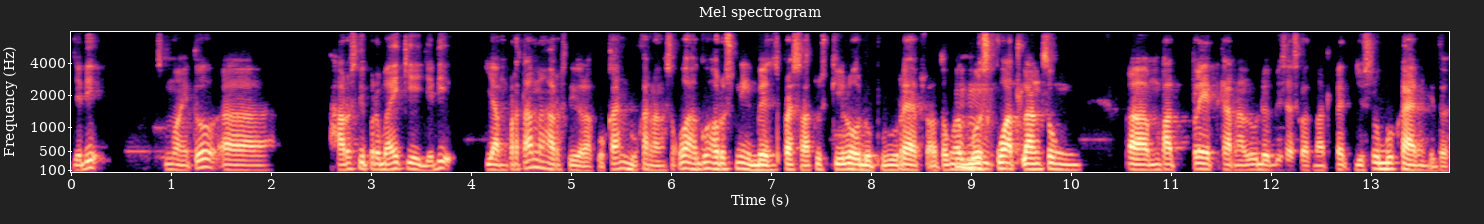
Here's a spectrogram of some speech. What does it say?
jadi semua itu uh, harus diperbaiki. Jadi yang pertama harus dilakukan bukan langsung wah gue harus nih bench press 100 kilo 20 reps atau mm -hmm. squat langsung empat uh, plate karena lu udah bisa squat empat plate justru bukan gitu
